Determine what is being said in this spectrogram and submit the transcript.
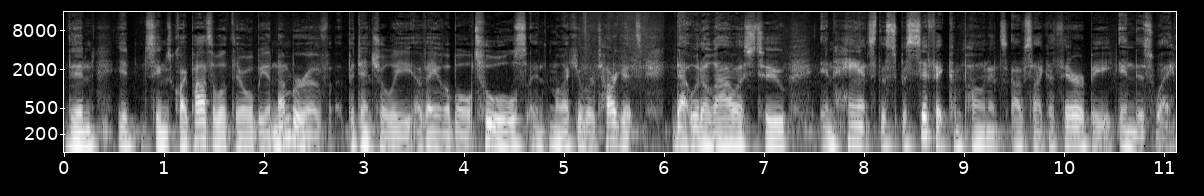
then it seems quite possible that there will be a number of potentially available tools and molecular targets that would allow us to enhance the specific components of psychotherapy in this way.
